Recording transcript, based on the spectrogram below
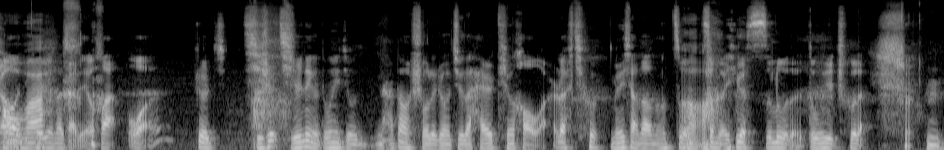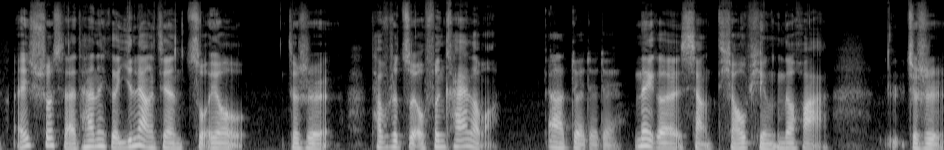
然后你可以用它打电话，哇！这其实其实那个东西就拿到手里之后，觉得还是挺好玩的，就没想到能做啊这么一个思路的东西出来。是，嗯，哎，说起来，它那个音量键左右就是它不是左右分开了吗？啊，对对对，那个想调频的话，就是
